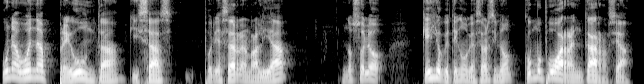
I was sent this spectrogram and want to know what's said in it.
Una buena pregunta, quizás, podría ser en realidad no solo qué es lo que tengo que hacer, sino cómo puedo arrancar. O sea,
